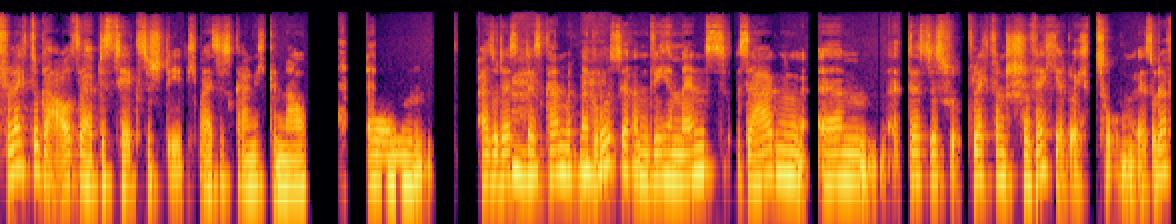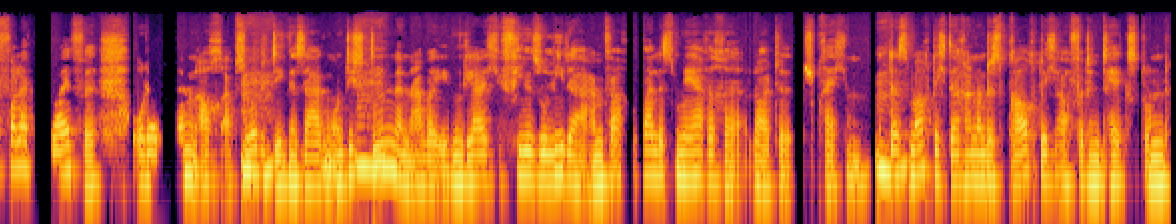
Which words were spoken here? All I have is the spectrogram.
vielleicht sogar außerhalb des Textes steht. Ich weiß es gar nicht genau. Ähm, also das, mhm. das kann mit einer mhm. größeren Vehemenz sagen, ähm, dass es vielleicht von Schwäche durchzogen ist oder voller Zweifel oder kann auch absurde mhm. Dinge sagen. Und die mhm. stehen dann aber eben gleich viel solider einfach, weil es mehrere Leute sprechen. Mhm. Das mochte ich daran und das brauchte ich auch für den Text. Und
